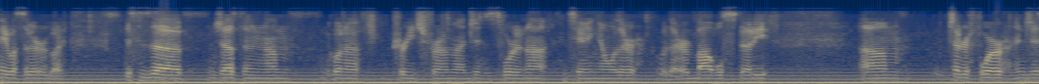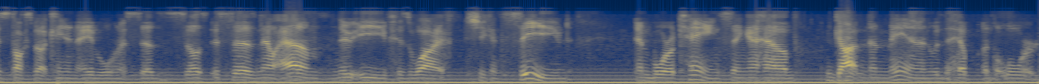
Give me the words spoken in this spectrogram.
Hey, what's up, everybody? This is uh Justin, and I'm going to preach from uh, Genesis 4 tonight, continuing on with our with our Bible study. Um, chapter 4 in Genesis talks about Cain and Abel, and it says it says now Adam knew Eve, his wife. She conceived and bore Cain, saying, "I have gotten a man with the help of the Lord."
